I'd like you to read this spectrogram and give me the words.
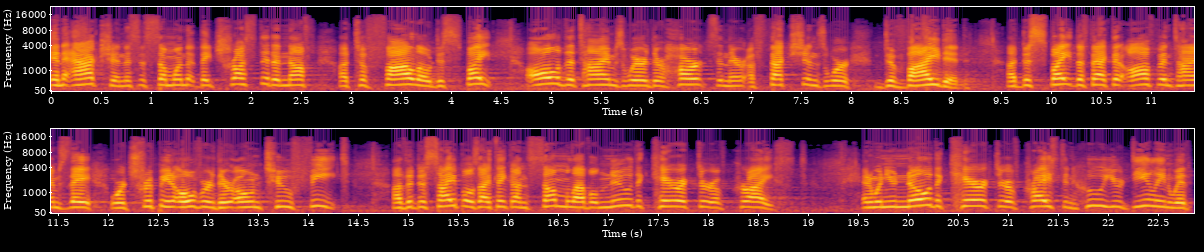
in action. This is someone that they trusted enough uh, to follow, despite all of the times where their hearts and their affections were divided, uh, despite the fact that oftentimes they were tripping over their own two feet. Uh, the disciples, I think, on some level, knew the character of Christ. And when you know the character of Christ and who you're dealing with,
